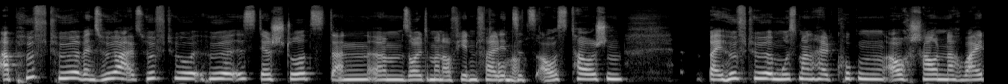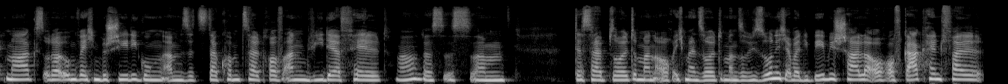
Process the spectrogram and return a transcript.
ab Hüfthöhe, wenn es höher als Hüfthöhe ist, der Sturz, dann ähm, sollte man auf jeden Fall Oha. den Sitz austauschen. Bei Hüfthöhe muss man halt gucken, auch schauen nach White Marks oder irgendwelchen Beschädigungen am Sitz. Da kommt es halt drauf an, wie der fällt. Ne? Das ist ähm, Deshalb sollte man auch, ich meine, sollte man sowieso nicht, aber die Babyschale auch auf gar keinen Fall,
